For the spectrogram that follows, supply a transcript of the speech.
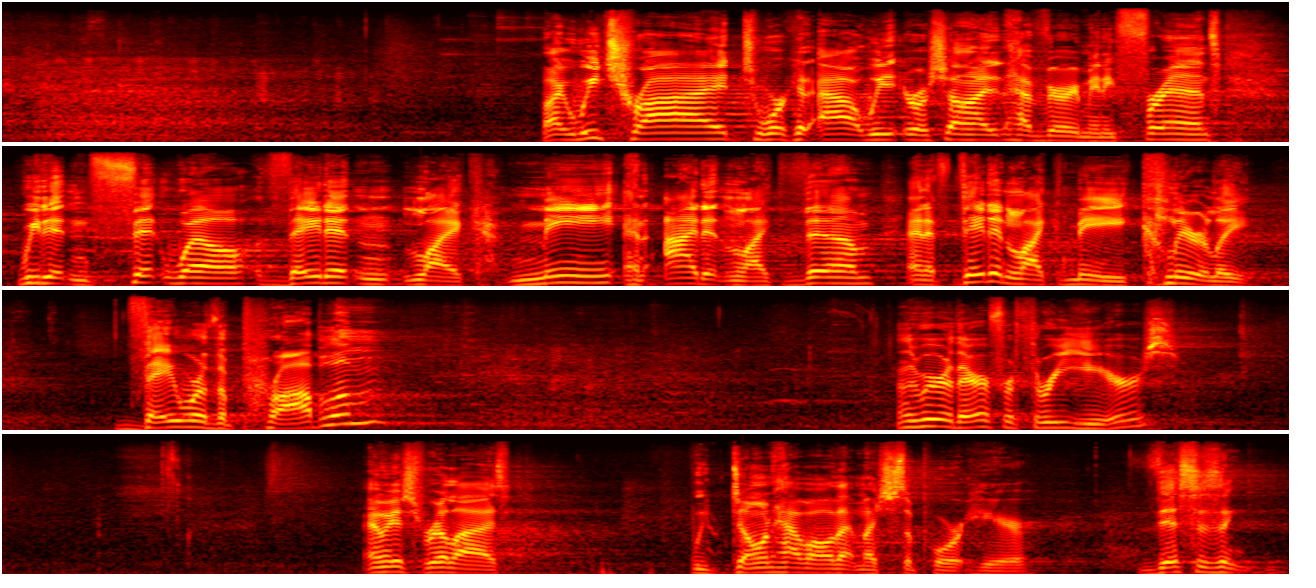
like, we tried to work it out. We, Rochelle and I didn't have very many friends. We didn't fit well. They didn't like me, and I didn't like them. And if they didn't like me, clearly, they were the problem. And we were there for three years. And we just realized we don't have all that much support here. This isn't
